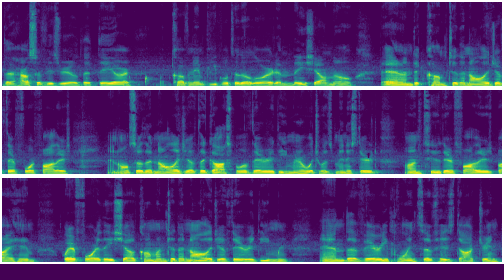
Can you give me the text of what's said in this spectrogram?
the house of Israel, that they are covenant people to the Lord, and they shall know and come to the knowledge of their forefathers, and also the knowledge of the gospel of their Redeemer, which was ministered unto their fathers by him. Wherefore they shall come unto the knowledge of their Redeemer, and the very points of his doctrine,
